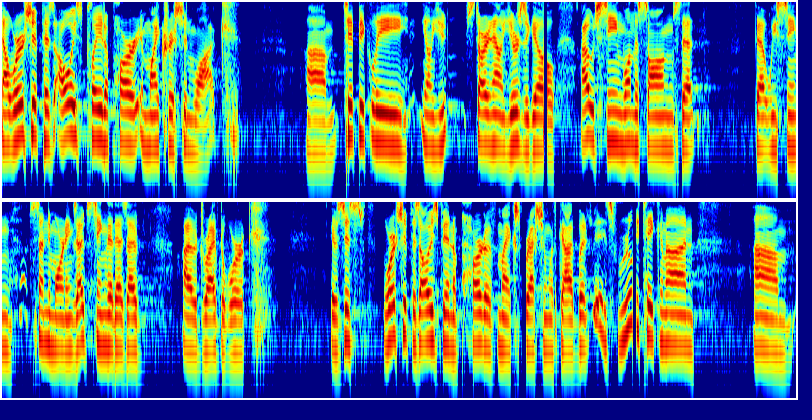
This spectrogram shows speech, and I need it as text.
Now, worship has always played a part in my Christian walk. Um, typically, you know, you, starting out years ago, I was sing one of the songs that that we sing Sunday mornings. I would sing that as I I would drive to work. It was just, worship has always been a part of my expression with God, but it's really taken on um,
